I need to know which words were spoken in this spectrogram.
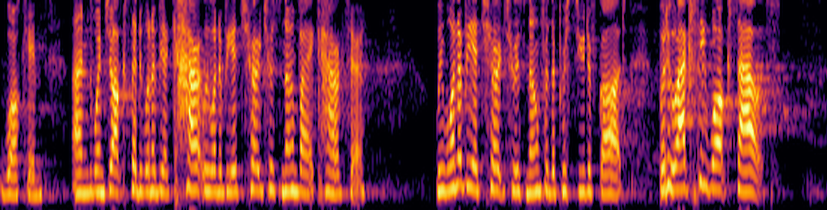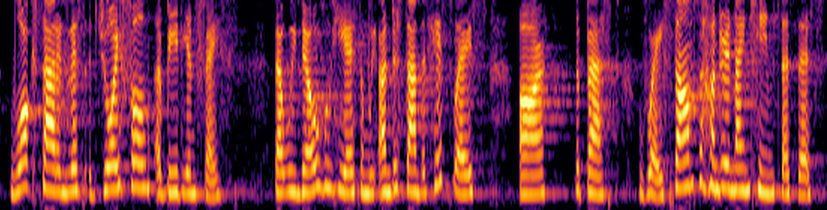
walk in. And when Jock said we want to be a char- we want to be a church who's known by a character. We want to be a church who is known for the pursuit of God, but who actually walks out, walks out in this joyful, obedient faith that we know who He is and we understand that His ways are the best ways. Psalms 119 says this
